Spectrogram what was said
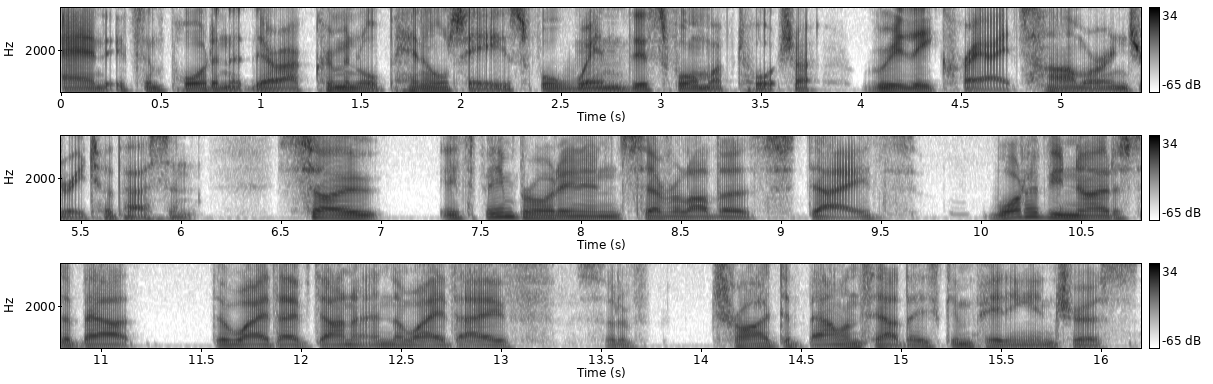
and it's important that there are criminal penalties for when this form of torture really creates harm or injury to a person. So it's been brought in in several other states. What have you noticed about the way they've done it and the way they've sort of tried to balance out these competing interests?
